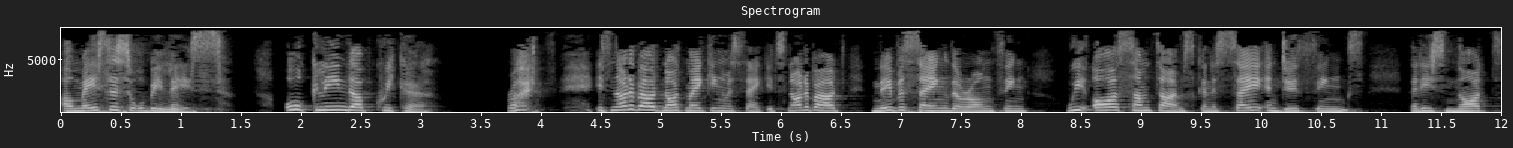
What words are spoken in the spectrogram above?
our messes will be less or cleaned up quicker. Right? It's not about not making a mistake. It's not about never saying the wrong thing. We are sometimes going to say and do things that is not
